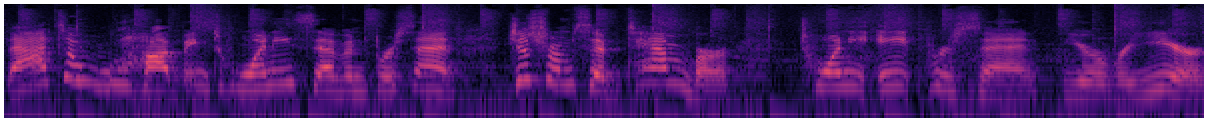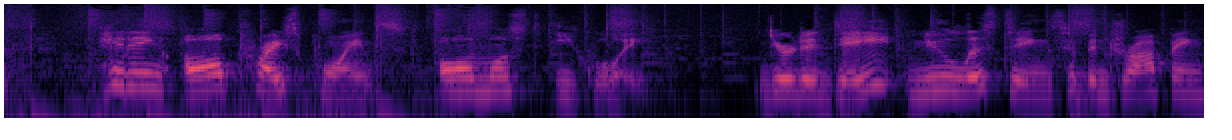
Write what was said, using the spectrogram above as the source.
That's a whopping 27% just from September, 28% year over year, hitting all price points almost equally. Year to date, new listings have been dropping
